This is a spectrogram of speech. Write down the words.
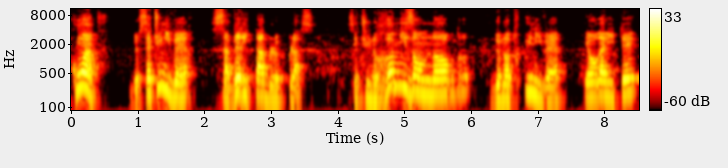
coin de cet univers sa véritable place. C'est une remise en ordre de notre univers et en réalité,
